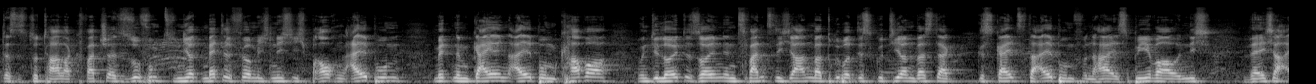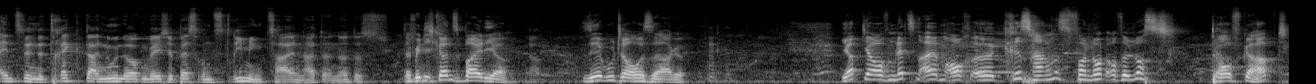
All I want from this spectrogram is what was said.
das ist totaler Quatsch. Also so funktioniert Metal für mich nicht. Ich brauche ein Album mit einem geilen Albumcover und die Leute sollen in 20 Jahren mal drüber diskutieren, was der, das geilste Album von HSB war und nicht welcher einzelne Track da nun irgendwelche besseren Streaming-Zahlen hatte. Ne? Das, da bin ich ganz bei dir. Ja. Sehr gute Aussage. Ihr habt ja auf dem letzten Album auch äh, Chris Hans von Lord of the Lost drauf gehabt.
